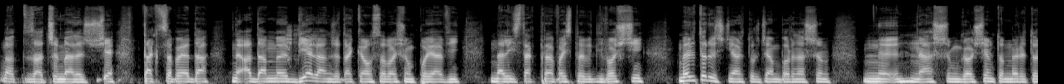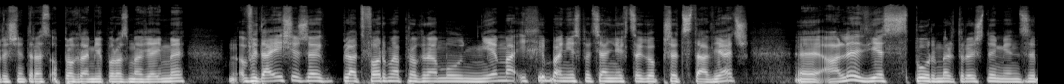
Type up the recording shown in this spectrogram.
No to zobaczymy, ale rzeczywiście tak zapowiada Adam Bielan, że taka osoba się pojawi na listach Prawa i Sprawiedliwości. Merytorycznie Artur Dziambor naszym, naszym gościem, to merytorycznie teraz o programie porozmawiajmy. No, wydaje się, że Platforma programu nie ma i chyba niespecjalnie chce go przedstawiać, e, ale jest spór merytoryczny między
